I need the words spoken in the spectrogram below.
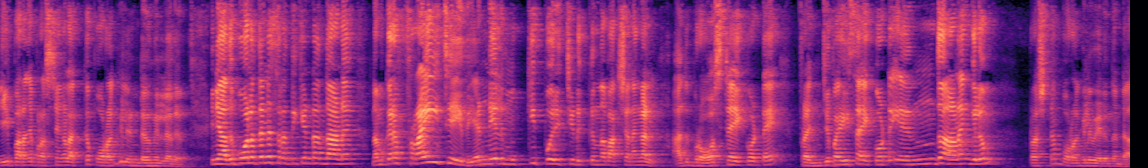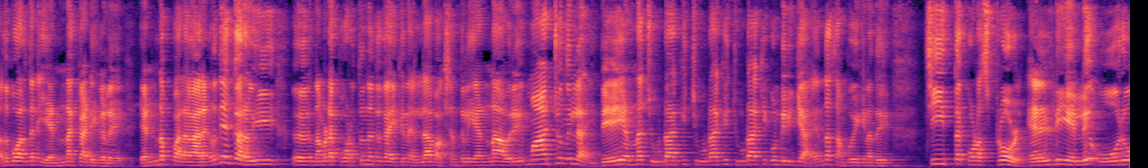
ഈ പറഞ്ഞ പ്രശ്നങ്ങളൊക്കെ പുറകിലുണ്ട് എന്നുള്ളത്. ഇനി അതുപോലെ തന്നെ ശ്രദ്ധിക്കേണ്ട എന്താണ്? നമുക്കറിയാം ഫ്രൈ ചെയ്ത് എണ്ണയിൽ മുക്കി പൊരിച്ചെടുക്കുന്ന ഭക്ഷണങ്ങൾ. അത് ബ്രോസ്റ്റ് ആയിക്കോട്ടെ ഫ്രഞ്ച് ഫ്രൈസ് ആയിക്കോട്ടെ എന്താണെങ്കിലും പ്രശ്നം പുറകിൽ വരുന്നുണ്ട്. അതുപോലെ തന്നെ എണ്ണക്കടികൾ എണ്ണ പലഹാരങ്ങൾ നിങ്ങൾക്കറിയാം ഈ നമ്മുടെ പുറത്തുനിന്നൊക്കെ കഴിക്കുന്ന എല്ലാ ഭക്ഷണത്തിലും എണ്ണ അവർ മാറ്റുന്നില്ല ഇതേ എണ്ണ ചൂടാക്കി ചൂടാക്കി ചൂടാക്കി കൊണ്ടിരിക്കുക. എന്താ സംഭവിക്കുന്നത്? ചീത്ത കൊളസ്ട്രോൾ എൽ ഡി എൽ ഓരോ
